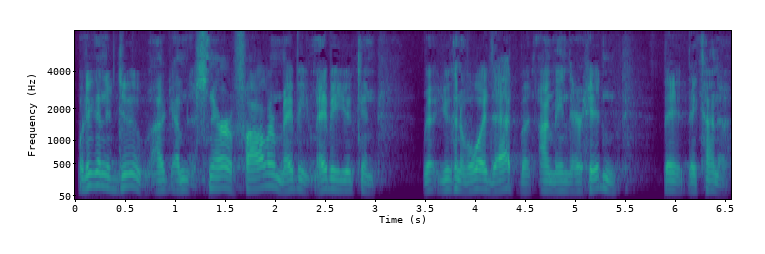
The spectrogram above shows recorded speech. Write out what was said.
What are you going to do? I, am the snare of fowler. Maybe, maybe you can, you can avoid that, but I mean, they're hidden. They, they kind of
